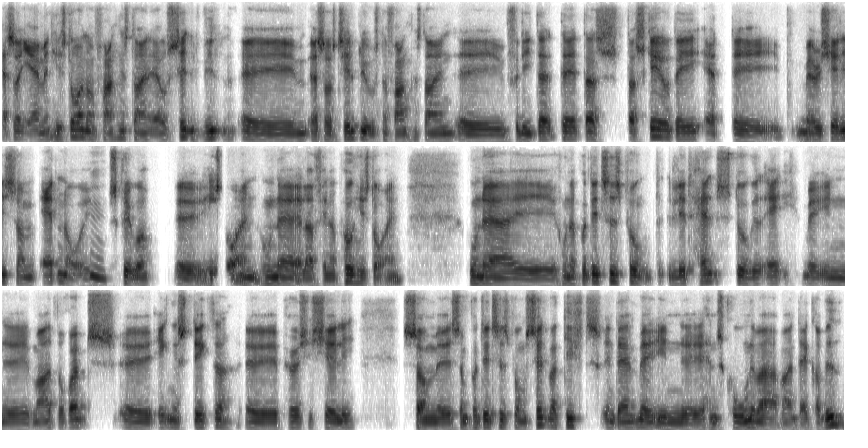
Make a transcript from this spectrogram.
altså ja, men historien om Frankenstein er jo selv vild, øh, altså tilblivelsen af Frankenstein, øh, fordi der, der, der, der sker jo det, at øh, Mary Shelley som 18-årig mm. skriver øh, historien, hun er, eller finder på historien. Hun er, øh, hun er på det tidspunkt lidt halvt stukket af med en øh, meget berømt øh, engelsk digter, øh, Percy Shelley, som, øh, som på det tidspunkt selv var gift endda med en, øh, hans kone var, var endda gravid.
